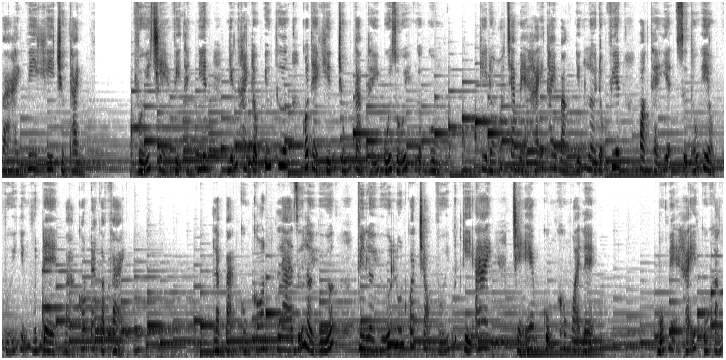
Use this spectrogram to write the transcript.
và hành vi khi trưởng thành. Với trẻ vị thành niên, những hành động yêu thương có thể khiến chúng cảm thấy bối rối, ngượng ngùng. Khi đó, cha mẹ hãy thay bằng những lời động viên hoặc thể hiện sự thấu hiểu với những vấn đề mà con đang gặp phải làm bạn cùng con là giữ lời hứa, vì lời hứa luôn quan trọng với bất kỳ ai, trẻ em cũng không ngoại lệ. Bố mẹ hãy cố gắng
